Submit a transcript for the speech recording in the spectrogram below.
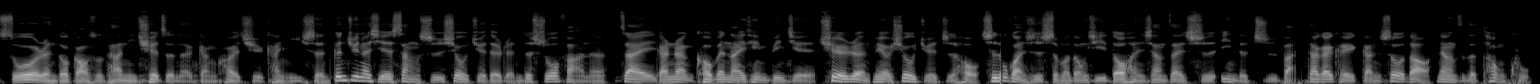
所有人都告诉他，你确诊了，赶快去看医生。根据那些丧失嗅觉的人的说法呢，在感染 COVID-19 并且确认没有嗅觉之后，吃不管是什么东西，都很像在吃硬的纸板，大概可以感受到那样子的痛苦。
